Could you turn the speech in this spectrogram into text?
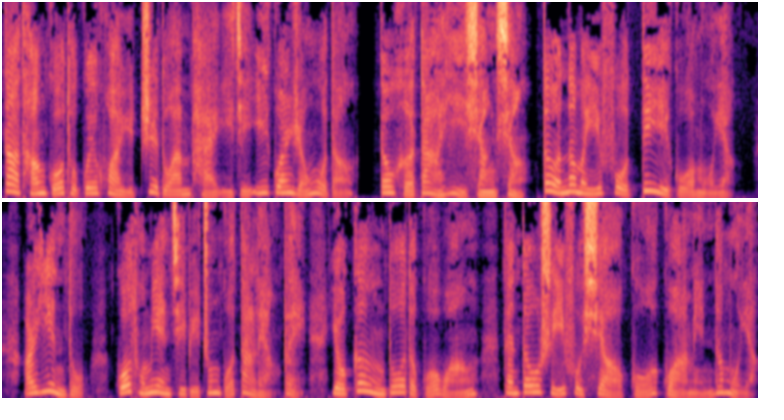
大唐国土规划与制度安排以及衣冠人物等都和大义相像，都有那么一副帝国模样。而印度国土面积比中国大两倍，有更多的国王，但都是一副小国寡民的模样。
